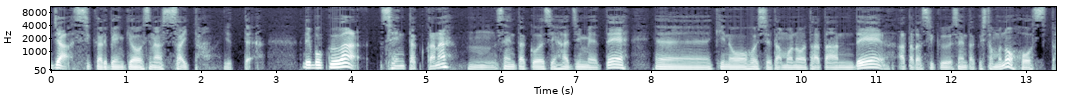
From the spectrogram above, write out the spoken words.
じゃあ、しっかり勉強しなさいと言って。で、僕は洗濯かな？うん、洗濯をし始めて、えー、昨日干してたものを畳んで、新しく洗濯したものを干すと。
